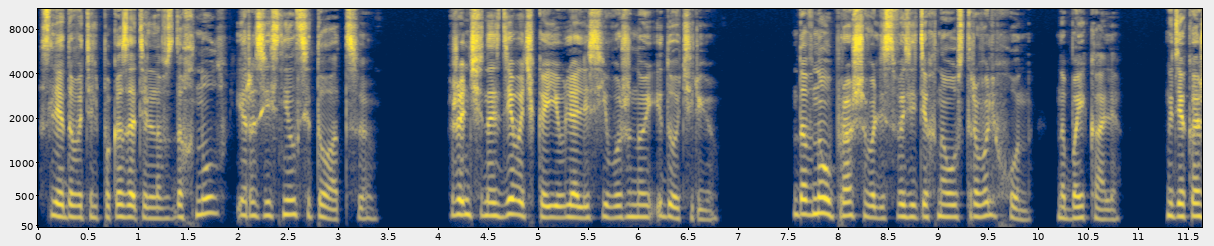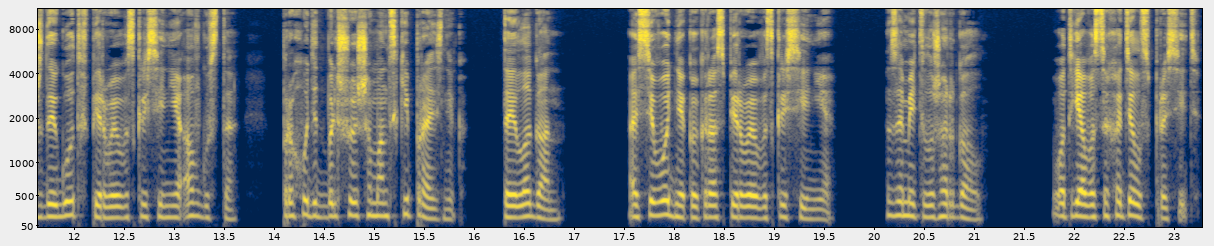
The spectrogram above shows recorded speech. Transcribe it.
Следователь показательно вздохнул и разъяснил ситуацию. Женщина с девочкой являлись его женой и дочерью. Давно упрашивали свозить их на остров Альхон, на Байкале, где каждый год в первое воскресенье августа проходит большой шаманский праздник – Тайлаган. А сегодня как раз первое воскресенье, заметил Жаргал. Вот я вас и хотел спросить.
